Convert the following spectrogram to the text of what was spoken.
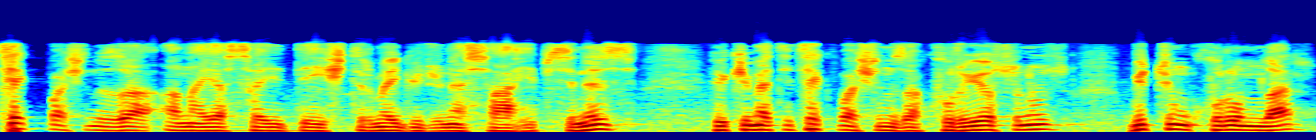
Tek başınıza anayasayı değiştirme gücüne sahipsiniz. Hükümeti tek başınıza kuruyorsunuz. Bütün kurumlar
